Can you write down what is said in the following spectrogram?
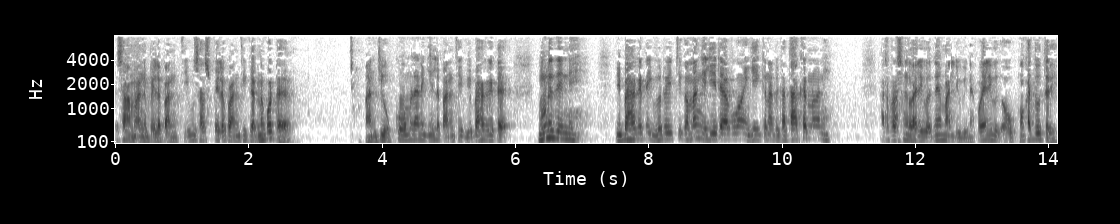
සාමාන්‍ය පෙළ පන්ති උසස් පෙළ පන්ති කරනකොට පන්ති ඔක්කොමලානේ ගිහිල්ලා පන්ති විභාගයට මුණ දෙන්නේ. විභාගයට ඉවර වෙච්ච ගමන් එළියට ආපු ගමන් එක එකන අපි කතා කරනවානේ. අර ප්‍රශ්න වලිවත් නැහැ මන් ලිව්වේ නැහැ. ඔය ලිව්ව ඔව් මොකද්ද උත්තරේ?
